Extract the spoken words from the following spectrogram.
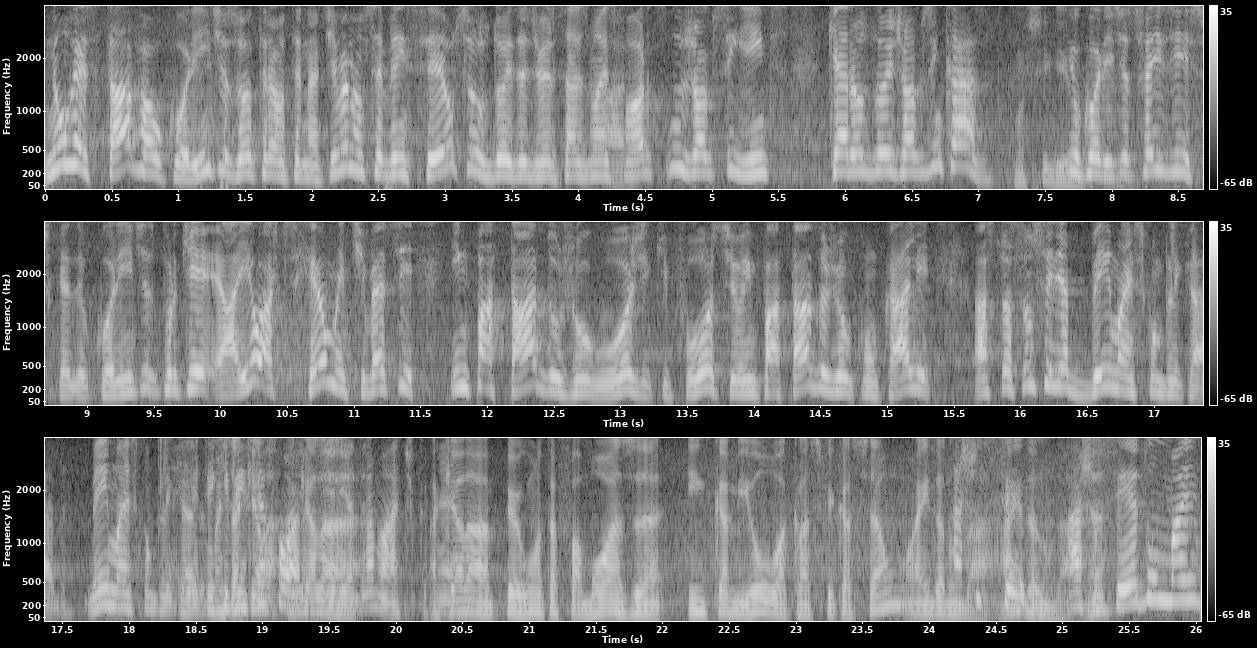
não restava ao Corinthians outra alternativa a não ser vencer os seus dois adversários mais fortes nos jogos seguintes, que eram os dois jogos em casa. Conseguiu. E o Corinthians fez isso. Quer dizer, o Corinthians, porque aí eu acho que se realmente tivesse empatado o jogo hoje, que fosse, ou empatado o jogo com o Cali, a situação seria bem mais complicada. Bem mais complicada. Tem Mas que vencer aquela, fora. aquela, Seria dramático. aquela pergunta famosa encaminhou a classificação ou ainda não Acho dá? cedo, Ainda não dá, acho né? cedo, mas,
